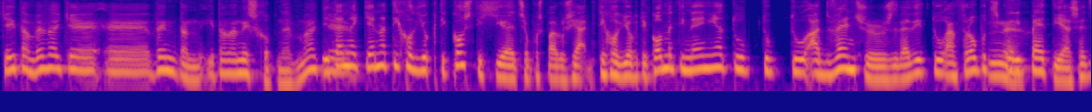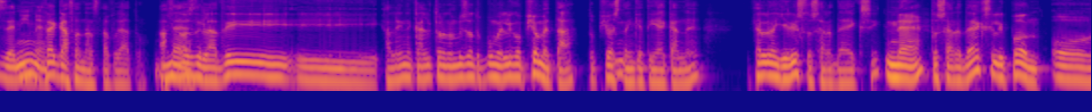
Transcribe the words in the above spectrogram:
και ήταν βέβαια και ε, δεν ήταν, ήταν ανήσυχο πνεύμα. Και... Ήταν και ένα τυχοδιοκτικό στοιχείο έτσι όπως παρουσιάζει. Τυχοδιοκτικό με την έννοια του, του, του adventures, δηλαδή του ανθρώπου της ναι. περιπέτειας, έτσι δεν είναι; Δεν καθόταν στα αυγά του. Ναι. Αυτός δηλαδή, η... αλλά είναι καλύτερο νομίζω να το πούμε λίγο πιο μετά, το ποιος ήταν και τι έκανε. Θέλω να γυρίσω το 46. Ναι. Το 46 λοιπόν ο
